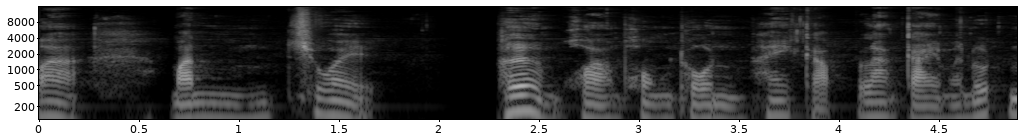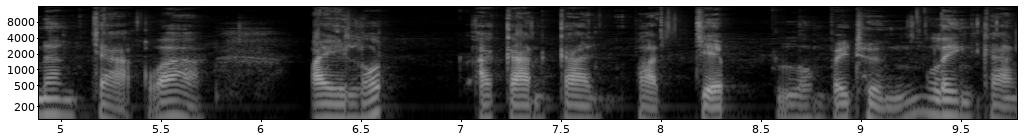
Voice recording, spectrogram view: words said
ว่ามันช่วยเพิ่มความคงทนให้กับร่างกายมนุษย์ เนื่องจากว่าไปลดอาการการบาดเจ็บ รวมไปถึงเร่งการ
